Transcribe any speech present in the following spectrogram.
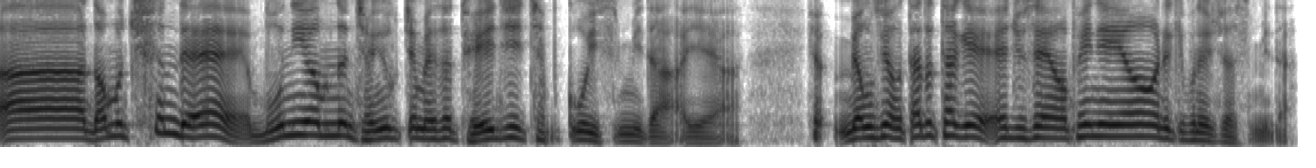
아, 너무 추운데 무늬 없는 정육점에서 돼지 잡고 있습니다. 예. 명수 형 따뜻하게 해주세요. 팬이에요. 이렇게 보내주셨습니다.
